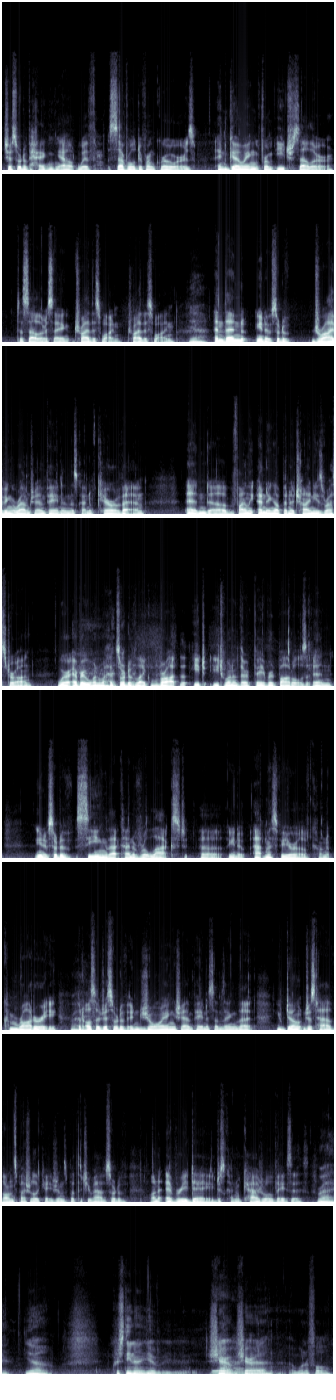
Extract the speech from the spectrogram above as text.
just sort of hanging out with several different growers and going from each cellar to cellar saying, try this wine, try this wine. yeah, And then, you know, sort of driving around Champagne in this kind of caravan and uh, finally ending up in a Chinese restaurant where everyone had sort of like brought each each one of their favorite bottles and you know sort of seeing that kind of relaxed uh, you know atmosphere of kind of camaraderie Right. but also just sort of enjoying champagne as something that you don't just have on special occasions but that you have sort of on an everyday just kind of casual basis right, yeah. Christina, you share Yeah. share a, a wonderful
